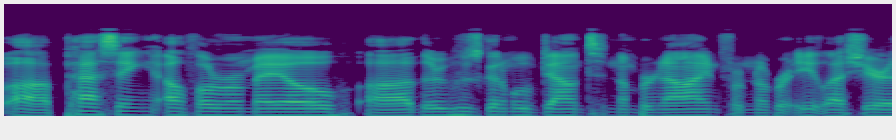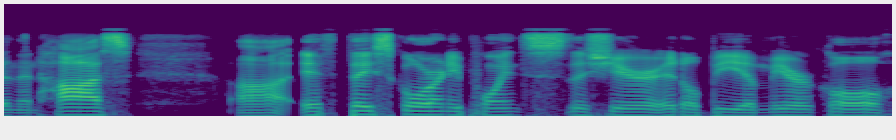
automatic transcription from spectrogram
uh, passing Alfa Romeo, uh, who's going to move down to number 9 from number 8 last year. And then Haas, if they score any points this year, it'll be a miracle.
